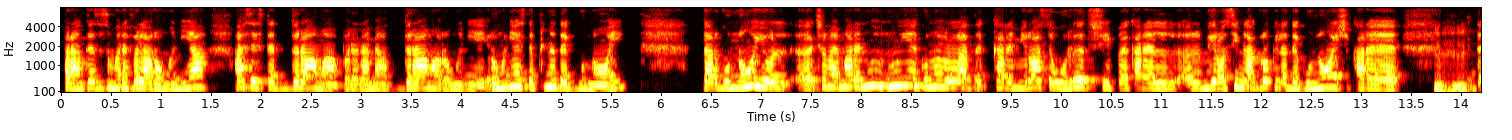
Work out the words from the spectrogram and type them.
paranteză să mă refer la România, asta este drama, părerea mea, drama României. România este plină de gunoi, dar gunoiul uh, cel mai mare nu, nu e gunoiul ăla care miroase urât și pe care îl, îl mirosim la gropile de gunoi și care, uh-huh. de,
